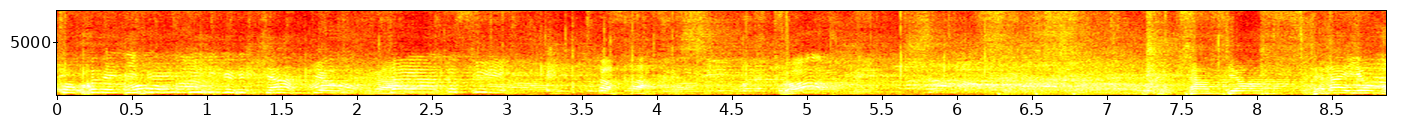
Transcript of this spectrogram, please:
ここでディフェンディングチャンピオンジャイが。アントキリンわチャンピオンじゃないよもう。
